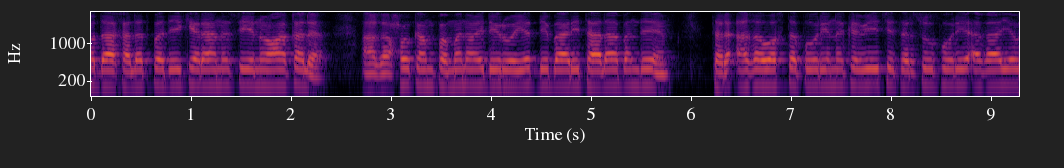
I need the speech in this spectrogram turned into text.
مداخلت په دې کې رانسی نو عقل هغه حکم په منع د رویت د باری تعالی باندې تر هغه وخت پورې نه کوي چې ترڅو پورې هغه یو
